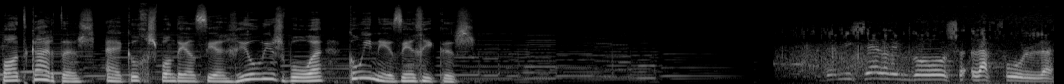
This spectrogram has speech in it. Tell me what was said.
Pod Cartas, a correspondência Rio-Lisboa com Inês Henriques. De Michel Ringos, La Foule.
